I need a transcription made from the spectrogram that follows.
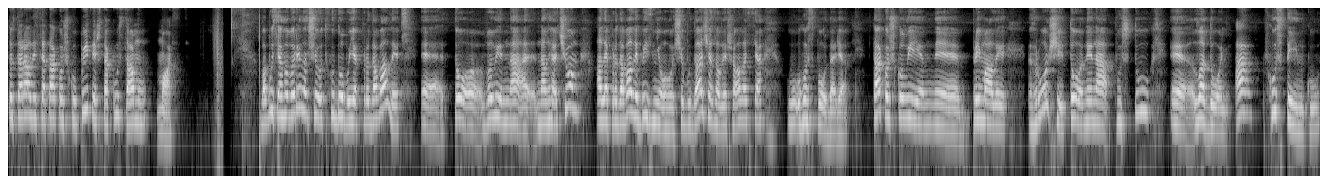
то старалися також купити ж таку саму масть. Бабуся говорила, що от худобу як продавали, то вели на, налгачом, але продавали без нього, щоб удача залишалася у господаря. Також, коли е, приймали гроші, то не на пусту е, ладонь, а в хустинку,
